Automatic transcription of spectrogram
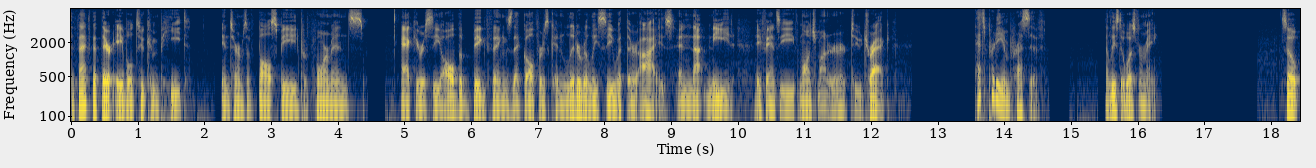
The fact that they're able to compete in terms of ball speed, performance, accuracy, all the big things that golfers can literally see with their eyes and not need a fancy launch monitor to track. That's pretty impressive. At least it was for me. So,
